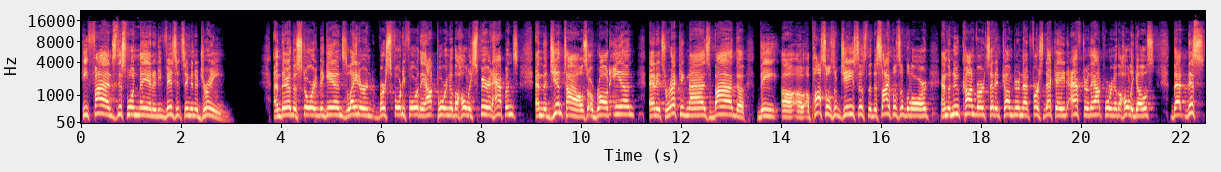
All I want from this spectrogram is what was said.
he finds this one man and he visits him in a dream. And there the story begins. Later in verse 44, the outpouring of the Holy Spirit happens and the Gentiles are brought in and it's recognized by the, the uh, uh, apostles of Jesus, the disciples of the Lord, and the new converts that had come during that first decade after the outpouring of the Holy Ghost, that this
